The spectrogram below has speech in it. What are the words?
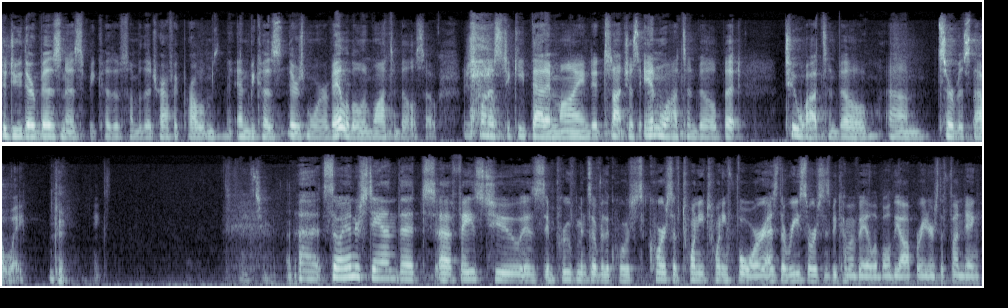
to do their business because of some of the traffic problems and because there's more available in Watsonville. So I just want us to keep that in mind. It's not just in Watsonville, but to Watsonville, um, service that way. Okay. Uh, So I understand that uh, Phase Two is improvements over the course, course of 2024 as the resources become available, the operators, the funding.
